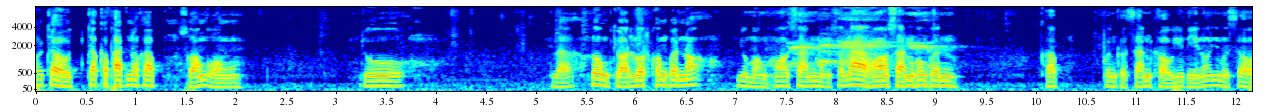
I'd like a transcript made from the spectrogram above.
พระเจ้าจักรพรรดิเนาะครับสององค์อยู่ละโล่งจอดรถของเพิ่นเนาะอยู่หม่องหอสันหม่องสลาหอสันของเพิ่นครับเพิ่นก็สันเขาอยู่นี่เนาะยังมาเศร้า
